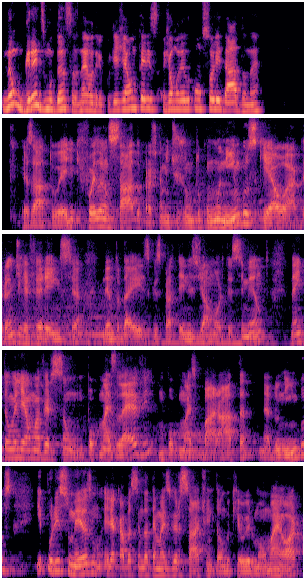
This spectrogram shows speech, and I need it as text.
não grandes mudanças, né, Rodrigo? Porque já é um tênis, já é um modelo consolidado, né? Exato, ele que foi lançado praticamente junto com o Nimbus, que é a grande referência dentro da ASICS para tênis de amortecimento, né? Então ele é uma versão um pouco mais leve, um pouco mais barata, né, do Nimbus, e por isso mesmo ele acaba sendo até mais versátil então do que o irmão maior.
